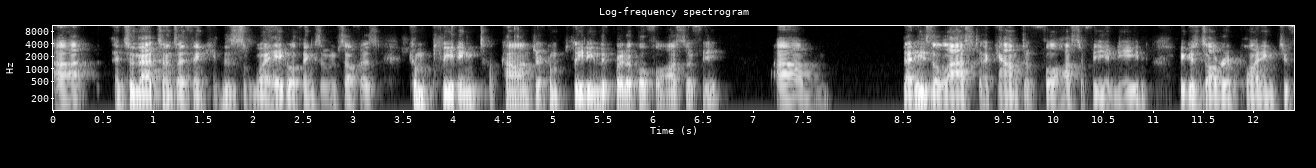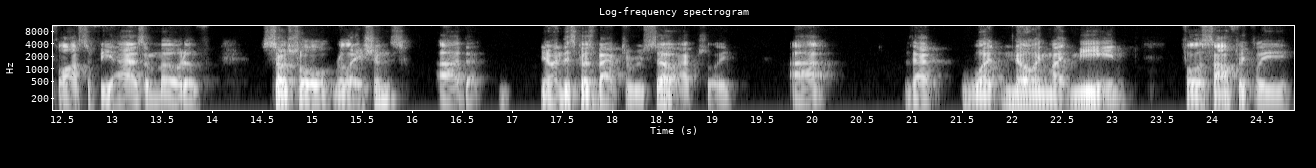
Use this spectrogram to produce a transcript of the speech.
Uh, and so in that sense, I think this is what Hegel thinks of himself as completing Kant or completing the critical philosophy. Um, that he's the last account of philosophy you need because it's already pointing to philosophy as a mode of social relations. Uh, that you know, and this goes back to Rousseau actually. Uh, that what knowing might mean philosophically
